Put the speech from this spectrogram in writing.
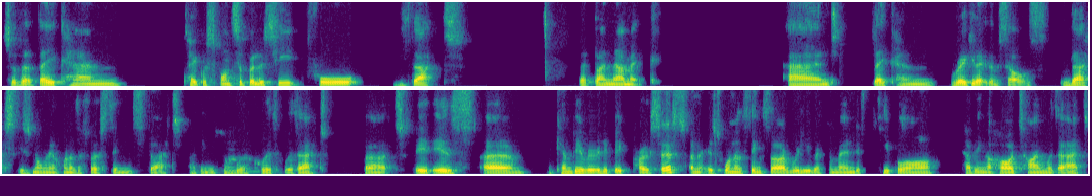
so that they can take responsibility for that that dynamic. And they can regulate themselves. That is normally one of the first things that i think you can work mm. with with that. But it is um, it can be a really big process and it's one of the things that i really recommend if people are having a hard time with that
